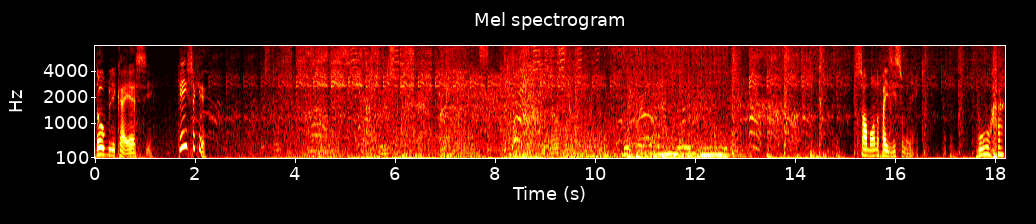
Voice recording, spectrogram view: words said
Double KS. Que é isso aqui? Salmão não faz isso, moleque. Porra.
